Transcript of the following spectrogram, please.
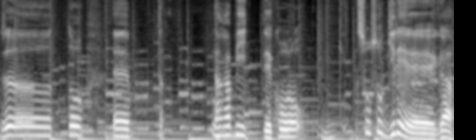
ずっと、えー、長引いてこう早々儀礼が、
